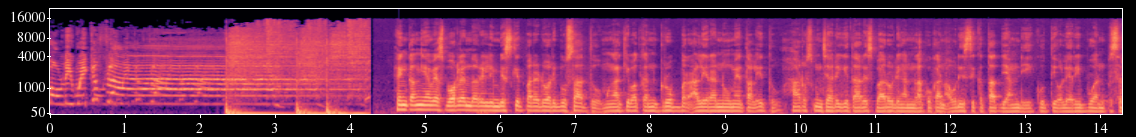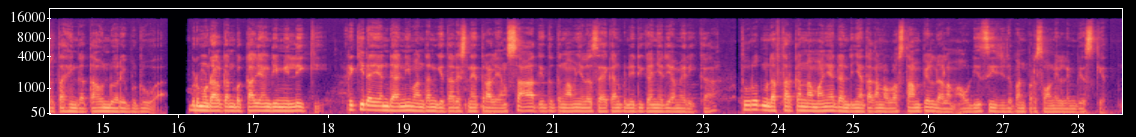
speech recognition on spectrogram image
only we can fly. Hengkangnya West Borland dari Limp Bizkit pada 2001 mengakibatkan grup beraliran nu metal itu harus mencari gitaris baru dengan melakukan audisi ketat yang diikuti oleh ribuan peserta hingga tahun 2002. Bermodalkan bekal yang dimiliki, Ricky Dayandani mantan gitaris netral yang saat itu tengah menyelesaikan pendidikannya di Amerika, turut mendaftarkan namanya dan dinyatakan lolos tampil dalam audisi di depan personil Limp Bizkit.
